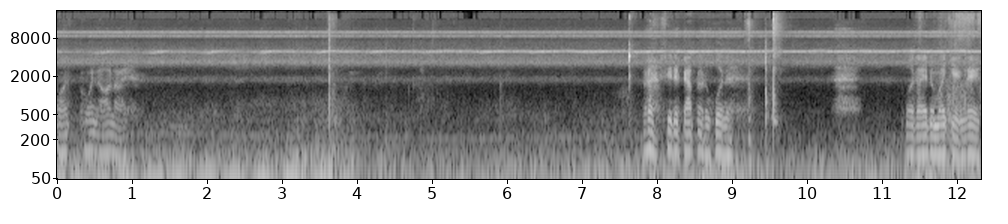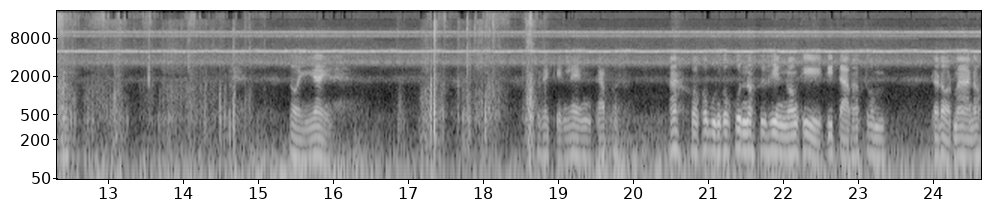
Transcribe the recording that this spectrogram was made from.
วันวันเอาอะไรอะสิได้กลับแล้วทุกคนนะ พอได้ดอกไม้เก่งแรกเนาะหน่อยใหญ่ก็ได้เก่งแรงครับเลยอะขอขอบคุญขอบคุณเนาะพี่เพียงน้องที่ติดตามครับชมตลอดมาเนาะ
